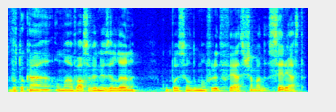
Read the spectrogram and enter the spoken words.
vou tocar uma valsa venezuelana, composição do Manfredo Fest, chamada Seresta.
